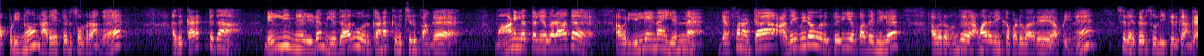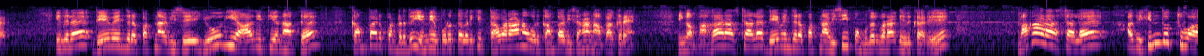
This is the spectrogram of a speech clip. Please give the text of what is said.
அப்படின்னும் நிறைய பேர் சொல்கிறாங்க அது கரெக்டு தான். டெல்லி மேலிடம் ஏதாவது ஒரு கணக்கு வச்சிருப்பாங்க. மாநில தலைவராக அவர் இல்லைன்னா என்ன? டெஃபினட்டாக அதை விட ஒரு பெரிய பதவியில் அவர் வந்து அமர வைக்கப்படுவார் அப்படின்னு சில பேர் சொல்லிட்டு இருக்காங்க. இதில் தேவேந்திர பட்னாவிஸ் யோகி ஆதித்யநாத்தை கம்பேர் பண்ணுறது என்னை பொறுத்த வரைக்கும் தவறான ஒரு கம்பாரிசனாக நான் பார்க்குறேன். நீங்கள் மகாராஷ்டிராவில் தேவேந்திர பட்னாவிஸ் இப்போ முதல்வராக இருக்கார். மகாராஷ்டிராவில் அது ஹிந்துத்துவா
